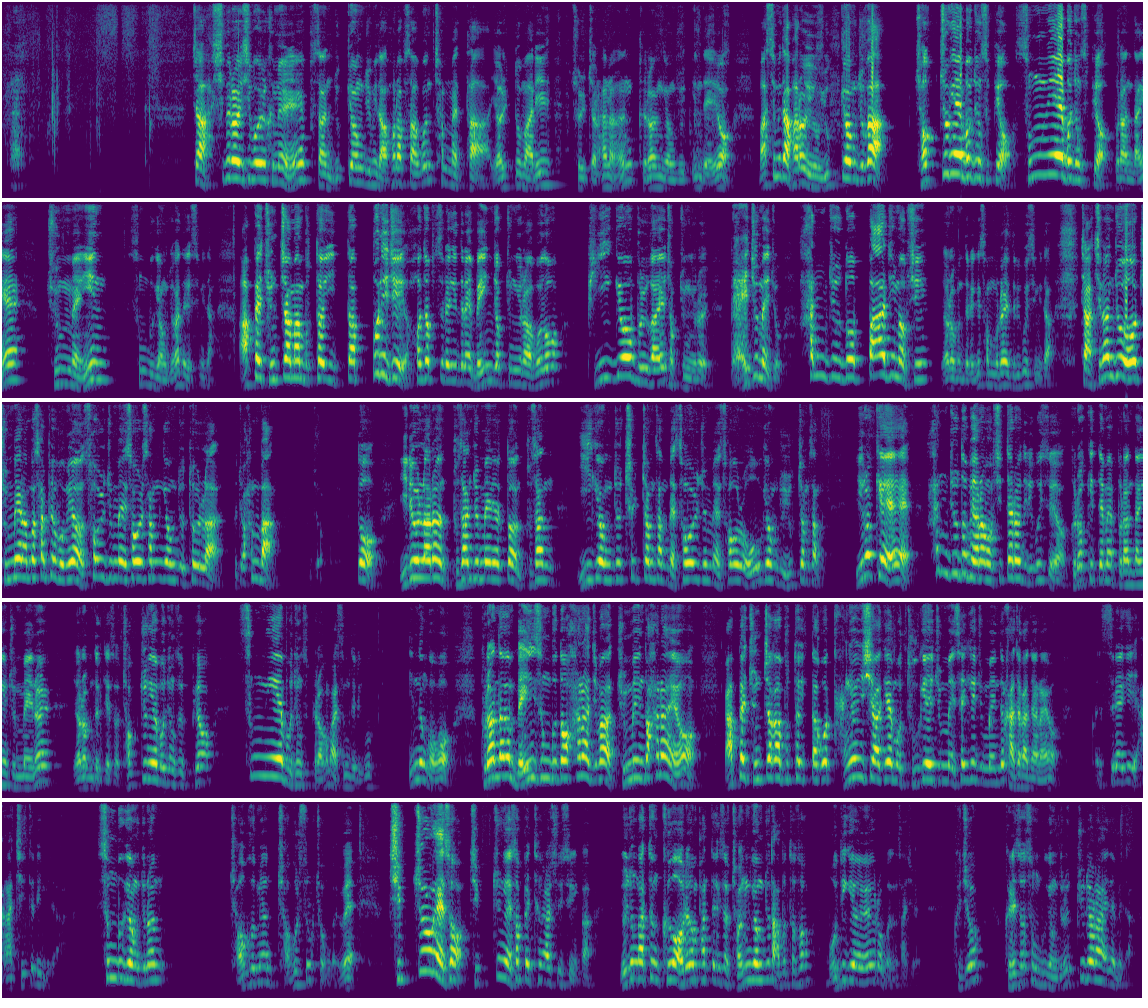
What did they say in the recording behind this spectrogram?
자, 11월 25일 금요일 부산 6경주입니다. 혼합사군 1000m 12마리 출전하는 그런 경주인데요. 맞습니다. 바로 이 6경주가 적중의 보증수표, 승리의 보증수표, 불안당의 준메인 승부 경주가 되겠습니다. 앞에 준자만 붙어 있다 뿐이지 허접 쓰레기들의 메인 적중률하고도 비교 불가의 적중률을 매주 매주 한 주도 빠짐없이 여러분들에게 선물을 해드리고 있습니다. 자 지난주 준매를 한번 살펴보면 서울 준매 서울 3경주 토요일 날 그죠 한방 그죠 또 일요일 날은 부산 준매였던 부산 2경주 7.3배 서울 준매 서울 5경주 6.3 이렇게 한 주도 변함없이 때려드리고 있어요. 그렇기 때문에 불안당의 준매인을 여러분들께서 적중의 보증수표 승리의 보증수표라고 말씀드리고 있는 거고 불안당은 메인 승부도 하나지만 준메인도 하나예요. 앞에 준자가 붙어 있다고 당연시하게 뭐 두 개의 준메인, 세 개의 준메인들 가져가잖아요. 그건 쓰레기 양아치들입니다. 승부 경주는 적으면 적을수록 좋은 거예요. 왜? 집중해서 집중해서 배팅을 할수 있으니까. 요즘 같은 그 어려운 판때기에서 전 경주 다 붙어서 못 이겨요, 여러분 사실. 그죠? 그래서 승부 경주는 줄여놔야 됩니다.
